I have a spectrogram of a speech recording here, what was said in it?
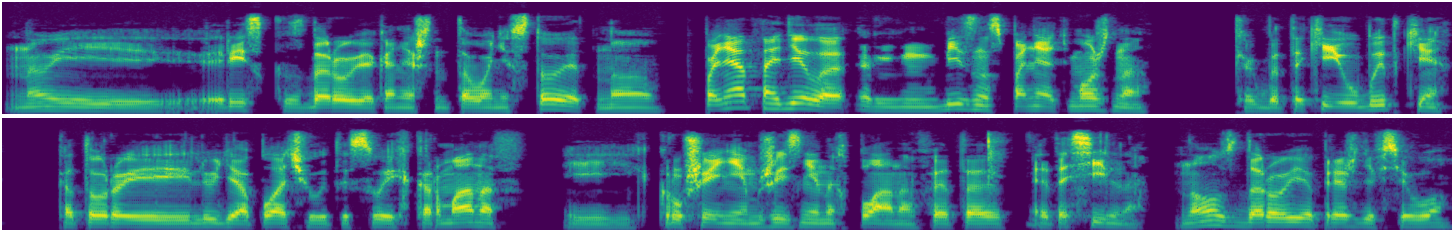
Ну и риск здоровья, конечно, того не стоит, но понятное дело, бизнес понять можно, как бы такие убытки которые люди оплачивают из своих карманов и крушением жизненных планов. Это, это сильно. Но здоровье прежде всего.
